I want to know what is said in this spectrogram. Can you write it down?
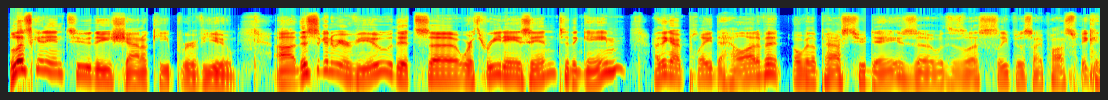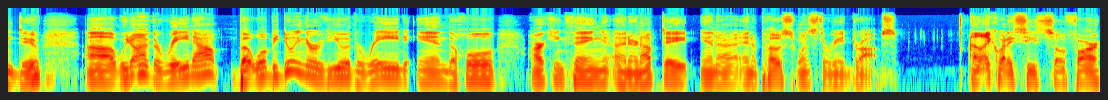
But let's get into the shadowkeep review. Uh, this is going to be a review that's uh, we're three days into the game. I think i've played the hell out of it over the past two days uh, with as less sleep as i possibly can do uh, we don't have the raid out but we'll be doing the review of the raid and the whole arcing thing and an update in a in a post once the raid drops. I like what I see so far,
